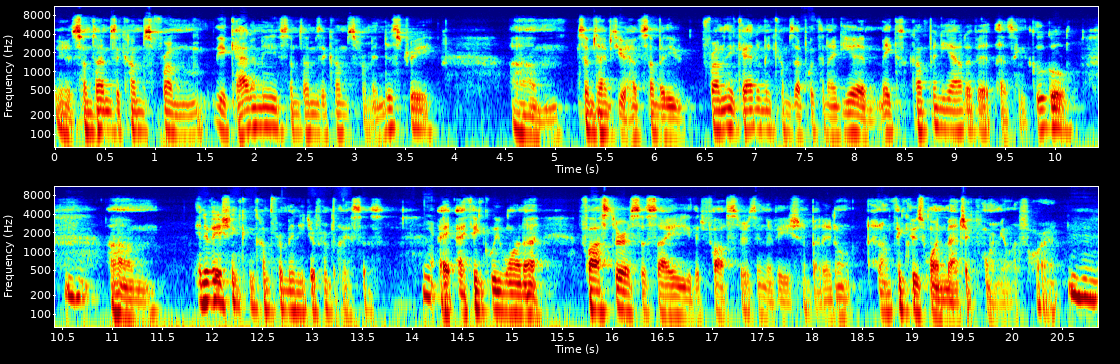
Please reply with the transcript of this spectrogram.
You know, sometimes it comes from the academy, sometimes it comes from industry. Um, sometimes you have somebody from the academy comes up with an idea and makes a company out of it. That's in Google. Mm-hmm. Um, innovation can come from many different places. Yeah. I, I, think we want to foster a society that fosters innovation, but I don't. I don't think there's one magic formula for it. Mm-hmm.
